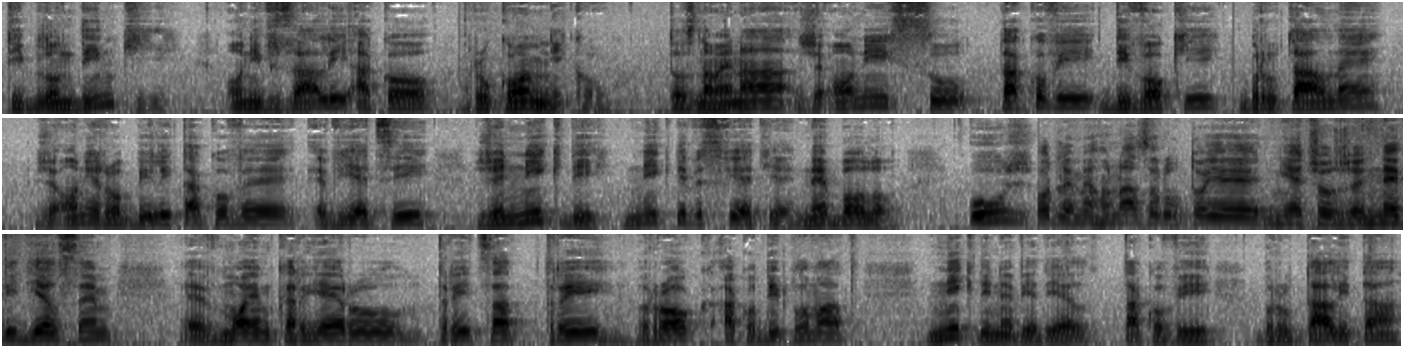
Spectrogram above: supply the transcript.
ty blondinky, oni vzali jako rukojemníkov. To znamená, že oni sú takoví divoky, brutálne, že oni robili takové věci, že nikdy, nikdy v světě nebolo už podľa mého názoru to je niečo, že nevidel som v mojem kariéru 33 rok ako diplomat, nikdy nevedel takový brutalita,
